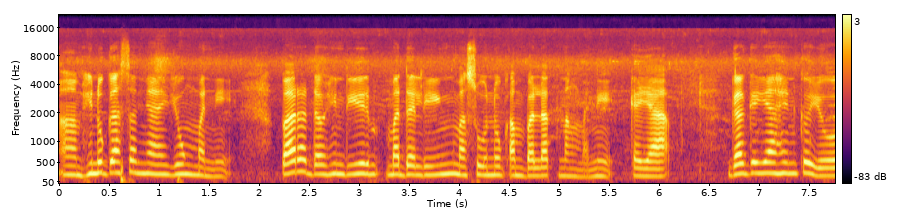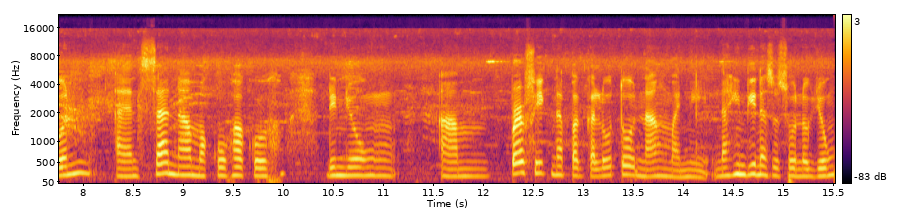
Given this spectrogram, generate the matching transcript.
um, hinugasan niya yung mani para daw hindi madaling masunog ang balat ng mani. Kaya, gagayahin ko yun and sana makuha ko din yung um, perfect na pagkaluto ng mani na hindi nasusunog yung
